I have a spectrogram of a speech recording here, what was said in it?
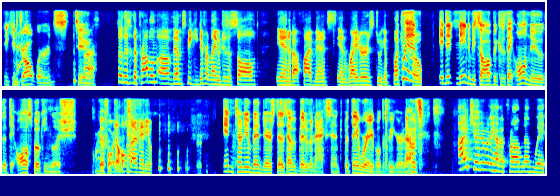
He can draw words too. Uh, So this, the problem of them speaking different languages is solved in about five minutes, and writers doing a bunch of coke it didn't need to be solved because they all knew that they all spoke English before. the whole time anyway. Antonio Banderas does have a bit of an accent, but they were able to figure it out. I generally have a problem with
